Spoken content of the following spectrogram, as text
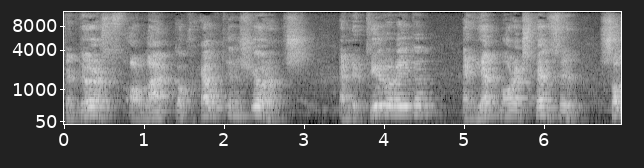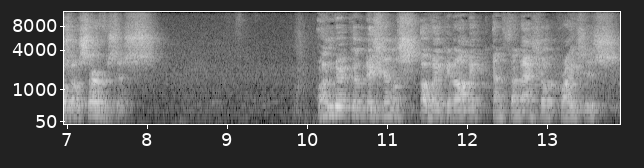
the dearth or lack of health insurance, and deteriorated and yet more expensive social services. Under conditions of economic and financial crisis,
